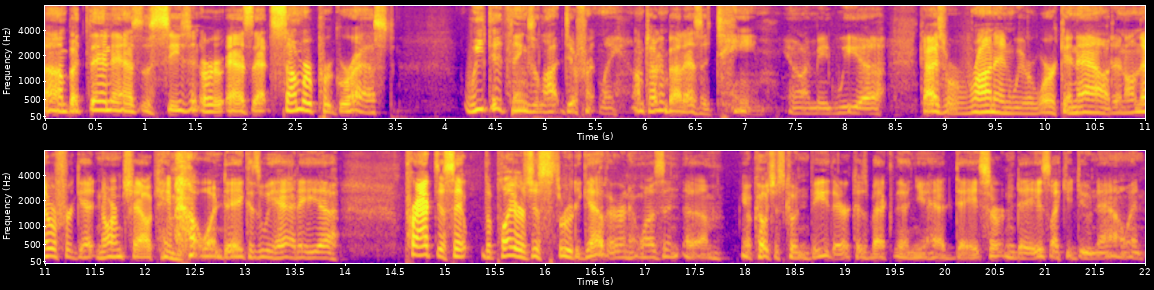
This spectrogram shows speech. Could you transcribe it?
Um, but then as the season or as that summer progressed, we did things a lot differently. I'm talking about as a team. You know, I mean, we uh, guys were running, we were working out, and I'll never forget. Norm Chow came out one day because we had a uh, practice that the players just threw together, and it wasn't um, you know coaches couldn't be there because back then you had days, certain days like you do now, and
